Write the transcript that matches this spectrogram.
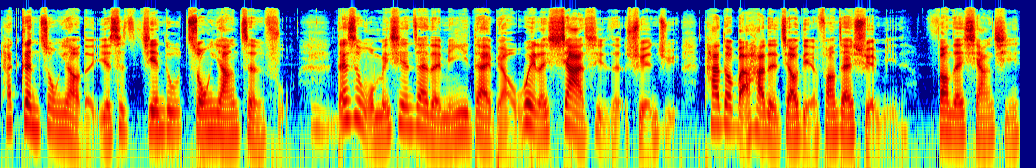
他更重要的也是监督中央政府。嗯，但是我们现在的民意代表为了下次的选举，他都把他的焦点放在选民，放在乡亲，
